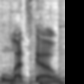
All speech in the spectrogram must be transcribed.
Let's go.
